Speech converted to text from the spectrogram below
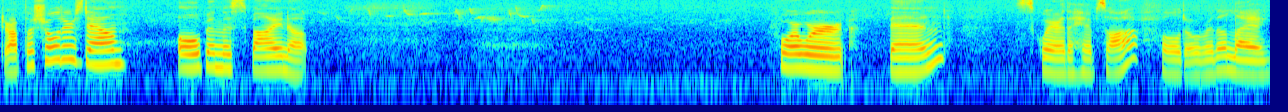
drop the shoulders down, open the spine up. Forward bend, square the hips off, fold over the leg.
